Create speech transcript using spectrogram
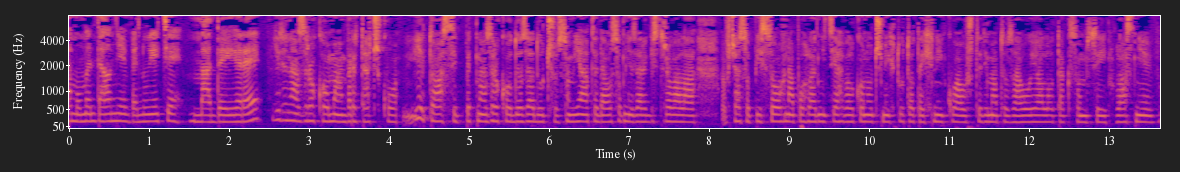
Sa momentálne venujete Madeire. 11 rokov mám vrtačku. Je to asi 15 rokov dozadu, čo som ja teda osobne zaregistrovala v časopisoch na pohľadniciach veľkonočných túto techniku a už vtedy ma to zaujalo, tak som si vlastne v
